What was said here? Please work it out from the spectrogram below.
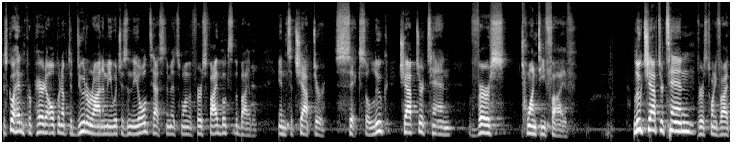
just go ahead and prepare to open up to Deuteronomy, which is in the Old Testament. It's one of the first five books of the Bible, into chapter 6. So, Luke chapter 10, verse 25. Luke chapter 10, verse 25.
